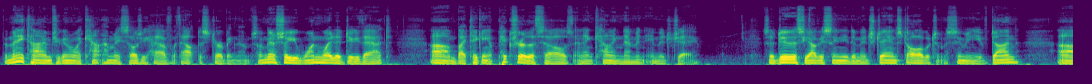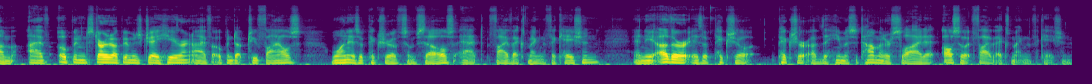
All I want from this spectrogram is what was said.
but many times you're going to want to count how many cells you have without disturbing them. So I'm going to show you one way to do that um, by taking a picture of the cells and then counting them in ImageJ. So to do this, you obviously need ImageJ installed, which I'm assuming you've done. Um, I've opened, started up ImageJ here, and I've opened up two files. One is a picture of some cells at 5x magnification, and the other is a picture, picture of the hemocytometer slide at also at 5x magnification.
